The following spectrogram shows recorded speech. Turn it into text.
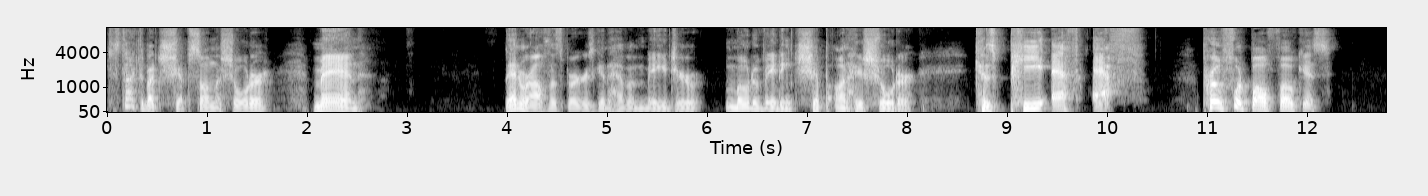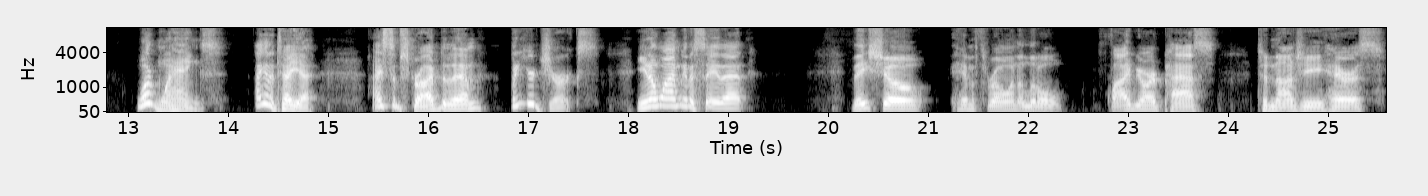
Just talked about chips on the shoulder. Man, Ben Roethlisberger is going to have a major motivating chip on his shoulder because PFF, Pro Football Focus, what wangs? I got to tell you, I subscribe to them, but you're jerks. You know why I'm going to say that? They show him throwing a little five yard pass to Najee Harris,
